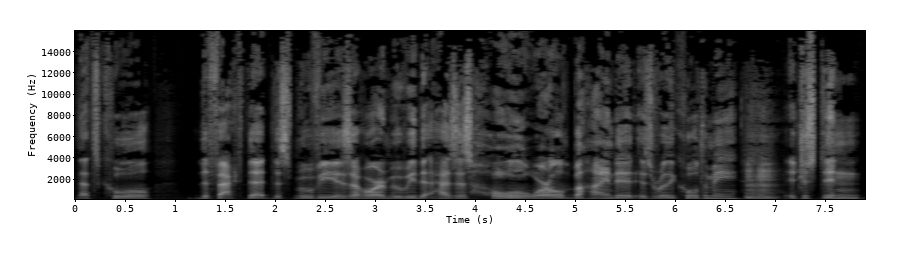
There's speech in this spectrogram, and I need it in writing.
That's cool. The fact that this movie is a horror movie that has this whole world behind it is really cool to me. Mm-hmm. It just didn't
